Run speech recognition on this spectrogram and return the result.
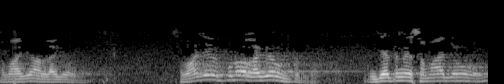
సమాజం అలాగే ఉంది. సమాజం ఎప్పుడూ అలాగే ఉంటుంది. అంచేతనే సమాజం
